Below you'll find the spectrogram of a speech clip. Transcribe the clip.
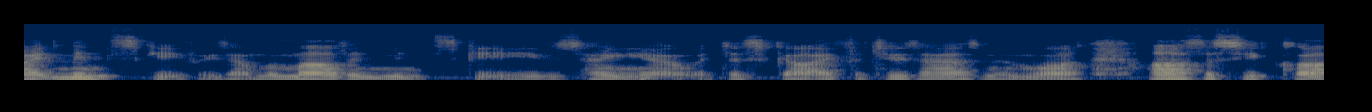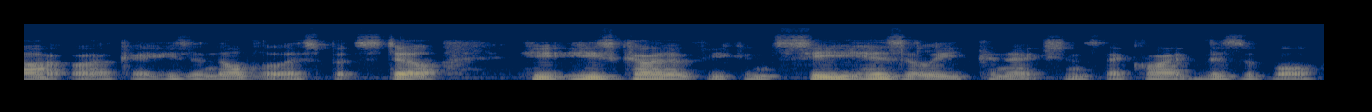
like Minsky, for example, Marvin Minsky. He was hanging out with this guy for 2001. Arthur C. Clarke, okay, he's a novelist, but still, he, he's kind of, you can see his elite connections. They're quite visible.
